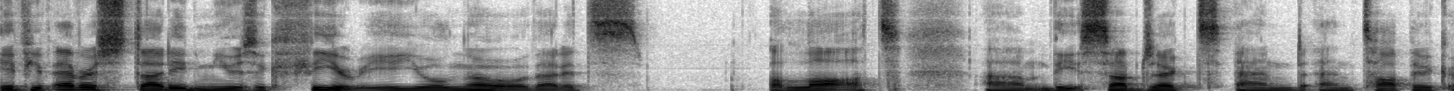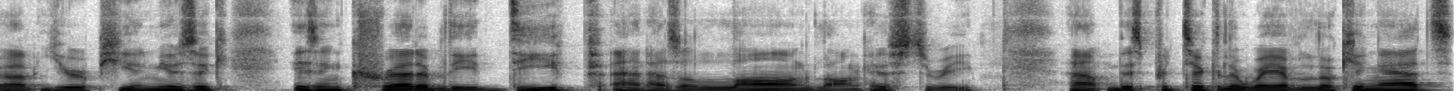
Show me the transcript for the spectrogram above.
If you've ever studied music theory, you'll know that it's a lot. Um, the subject and, and topic of European music is incredibly deep and has a long, long history. Um, this particular way of looking at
